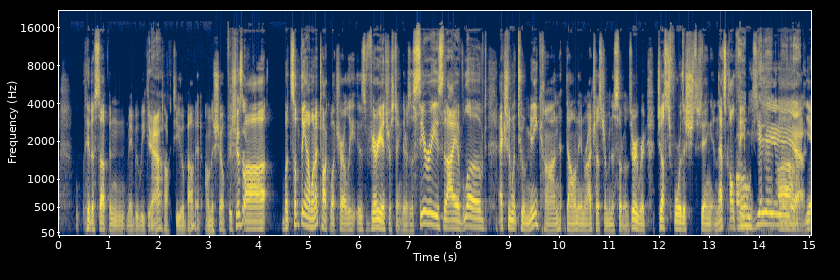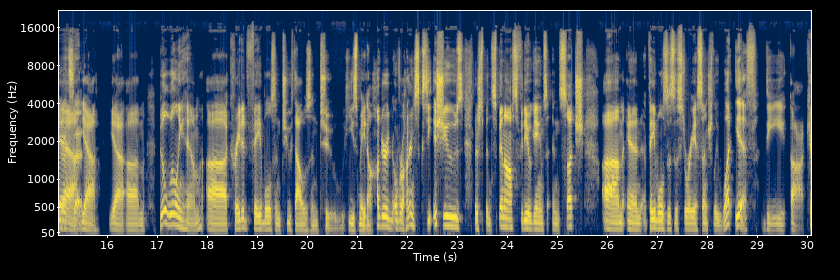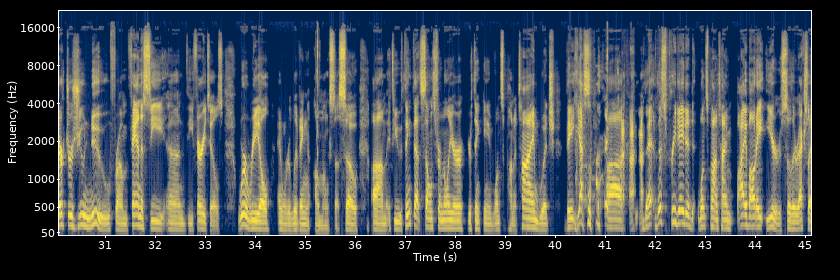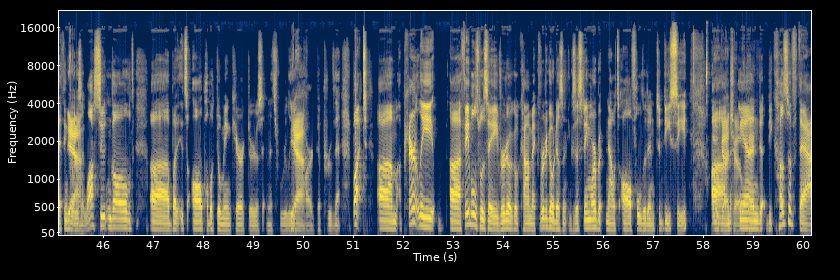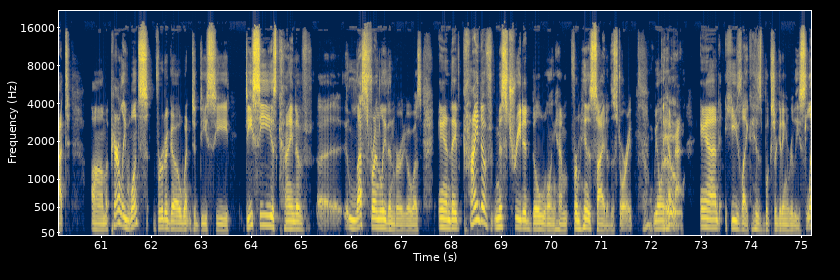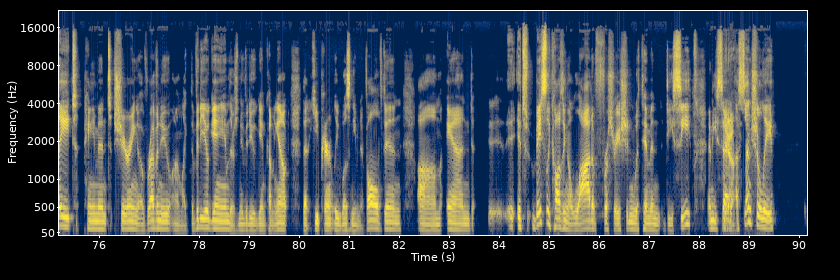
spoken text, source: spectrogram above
hit us up, and maybe we can Yeah. talk to you about it on the show. Uh, but something I want to talk about, Charlie, is very interesting. There's a series that I have loved. Actually, went to a mini con down in Rochester, Minnesota. It was very weird, just for this thing, and that's called Oh Fables. yeah, yeah, yeah, yeah, Um, yeah. Yeah, yeah, Yeah. Um, Bill Willingham uh, created Fables in 2002. He's made 100 over 160 issues. There's been spin-offs, video games, and such. Um, and Fables is the story essentially. What if the uh, characters you knew from fantasy and the fairy tales were real and were living amongst us? So, um, if you think that sounds familiar, you're thinking Once Upon a Time, which they yes, uh, that, this predated Once Upon a Time by about eight years. So there actually, I think, there was a lawsuit involved, uh, but it's all public domain characters, and it's really Yeah. hard to prove that. But um, apparently, uh, Fables was a Vertigo comic. Vertigo doesn't exist anymore, but now it's all folded into DC. Oh, Um, gotcha. Okay. And because of that, um, apparently, once Vertigo went to DC, DC is kind of uh, less friendly than Vertigo was, and they've kind of mistreated Bill Willingham from his side of the story. Oh, We only have that. And he's like, his books are getting released late, payment, sharing of revenue on like the video game. There's a new video game coming out that he apparently wasn't even involved in. Um, and it's basically causing a lot of frustration with him in DC. And he said, Yeah. essentially,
